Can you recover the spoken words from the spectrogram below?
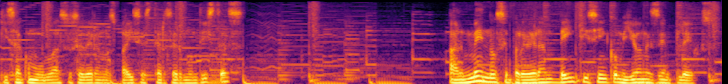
quizá como va a suceder en los países tercermundistas, al menos se perderán 25 millones de empleos.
